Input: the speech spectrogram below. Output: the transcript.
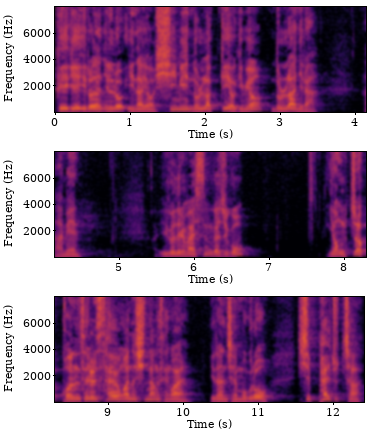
그에게 일어난 일로 인하여 심히 놀랍게 여기며 놀라니라. 아멘. 읽어드릴 말씀 가지고 영적 권세를 사용하는 신앙생활이라는 제목으로 18주차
